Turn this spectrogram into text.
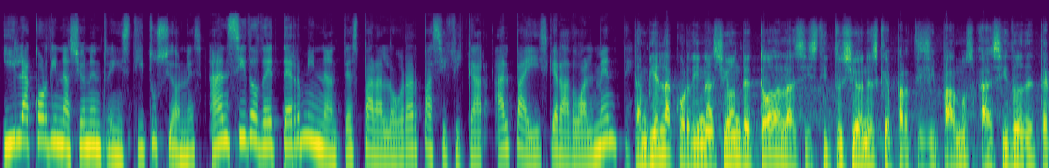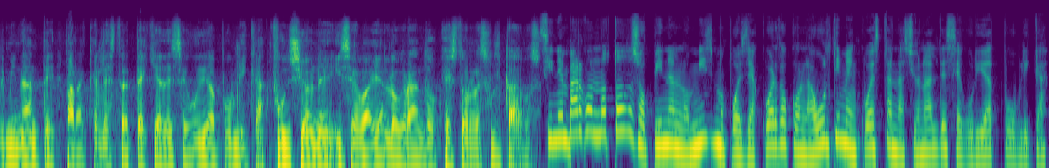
y la coordinación entre instituciones, han sido determinantes para lograr pacificar al país gradualmente. También la coordinación de todas las instituciones que participamos ha sido determinante para que la estrategia de seguridad pública funcione y se vayan logrando estos resultados. Sin embargo, no todos opinan lo mismo, pues de acuerdo con la última encuesta nacional de seguridad pública,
